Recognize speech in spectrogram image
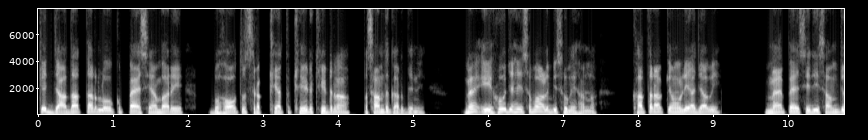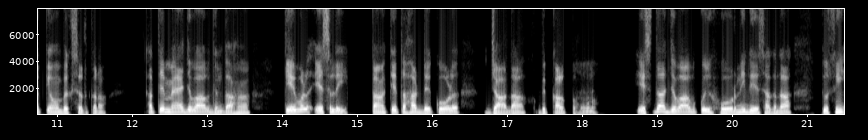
ਕਿ ਜ਼ਿਆਦਾਤਰ ਲੋਕ ਪੈਸਿਆਂ ਬਾਰੇ ਬਹੁਤ ਸੁਰੱਖਿਅਤ ਖੇਡ ਖੇਡਣਾ ਪਸੰਦ ਕਰਦੇ ਨੇ। ਮੈਂ ਇਹੋ ਜਿਹੇ ਸਵਾਲ ਵੀ ਸੁਣੇ ਹਨ, ਖਤਰਾ ਕਿਉਂ ਲਿਆ ਜਾਵੇ? ਮੈਂ ਪੈਸੇ ਦੀ ਸਮਝ ਕਿਉਂ ਵਿਕਸਿਤ ਕਰਾਂ? ਅਤੇ ਮੈਂ ਜਵਾਬ ਦਿੰਦਾ ਹਾਂ, ਕੇਵਲ ਇਸ ਲਈ ਤਾਂ ਕਿ ਤੁਹਾਡੇ ਕੋਲ ਜ਼ਿਆਦਾ ਵਿਕਲਪ ਹੋਣ। ਇਸ ਦਾ ਜਵਾਬ ਕੋਈ ਹੋਰ ਨਹੀਂ ਦੇ ਸਕਦਾ, ਤੁਸੀਂ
